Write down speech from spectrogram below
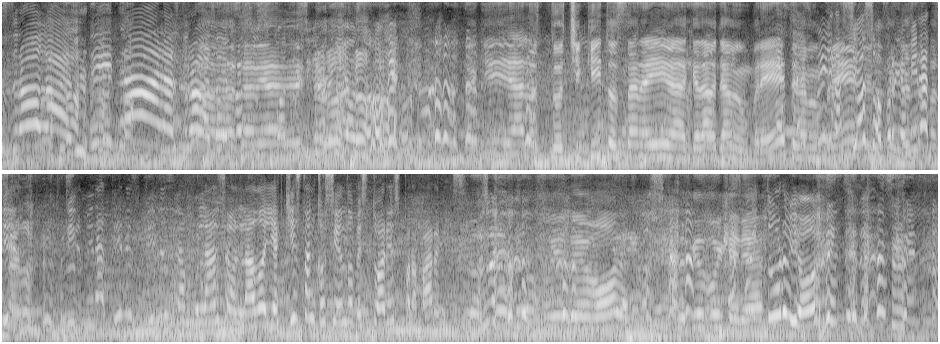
las drogas! ¡Di no a las drogas! No, o sea, ¿no? Aquí ya los, los chiquitos están ahí, ah, que dame, dame un brete, Es dame un muy brete. gracioso porque ¿Qué mira, mira tienes, tienes la ambulancia a un lado y aquí están cosiendo vestuarios para Barbies. Muy de bolas. Es que es muy es genial. muy turbio. ¿te das cuenta?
